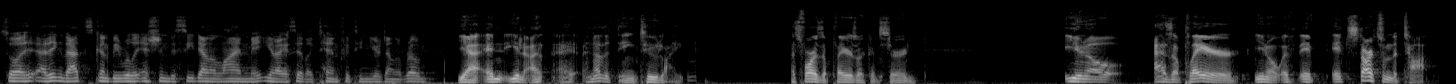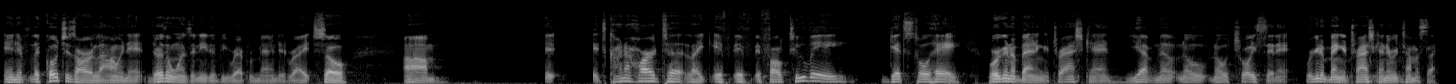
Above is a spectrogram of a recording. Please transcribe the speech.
So I, I think that's going to be really interesting to see down the line. You know, like I said, like 10, 15 years down the road. Yeah, and you know I- I- another thing too, like as far as the players are concerned, you know, as a player, you know, if, if it starts from the top, and if the coaches are allowing it, they're the ones that need to be reprimanded, right? So, um, it it's kind of hard to like if if if Altuve gets told, "Hey, we're gonna bang a trash can," you have no no no choice in it. We're gonna bang a trash can every time it's like,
